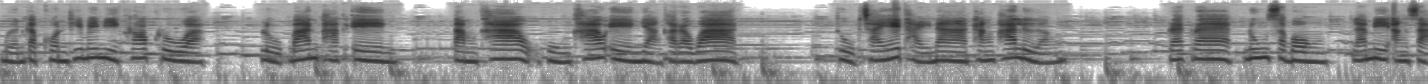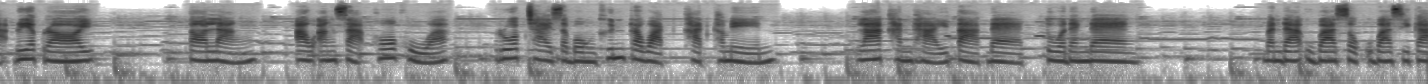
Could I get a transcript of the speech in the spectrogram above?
เหมือนกับคนที่ไม่มีครอบครัว ปลูกบ้านพักเองตำข้าวหุงข้าวเองอย่างคารวาสถูกใช้ให้ไถนาทั้งผ้าเหลือง แรก ๆ นุ่งสบงและมีอังสะเรียบร้อย ตอนหลัง เอาอังสะโพกหัว รวบชายสบงขึ้นตรวัดขัดเขมร ลากคันไถตากแดด ตัวแดงๆ บรรดาอุบาสกอุบาสิกา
